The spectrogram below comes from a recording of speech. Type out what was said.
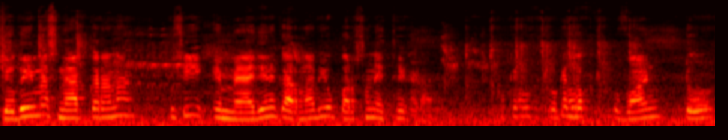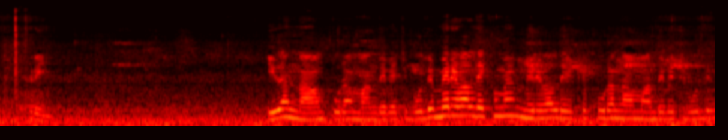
ਜਦੋਂ ਹੀ ਮੈਂ ਸਨੈਪ ਕਰਾਂ ਨਾ, ਤੁਸੀਂ ਇਮੇਜਿਨ ਕਰਨਾ ਵੀ ਉਹ ਪਰਸਨ ਇੱਥੇ ਖੜਾ। ਓਕੇ ਓਕੇ ਲੁੱਕ 1 2 3 ਇਹਦਾ ਨਾਮ ਪੂਰਾ ਮਨ ਦੇ ਵਿੱਚ ਬੋਲਿਓ। ਮੇਰੇ ਵੱਲ ਦੇਖੋ ਮੈਂ ਮੇਰੇ ਵੱਲ ਦੇਖ ਕੇ ਪੂਰਾ ਨਾਮ ਮਨ ਦੇ ਵਿੱਚ ਬੋਲਿਓ।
